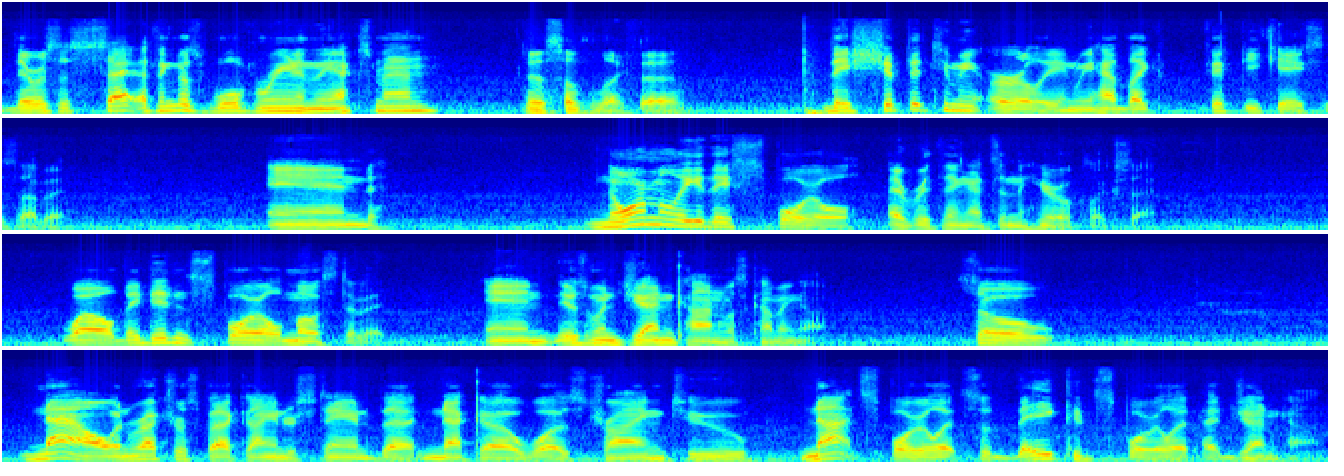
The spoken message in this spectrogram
there was a set, I think it was Wolverine and the X Men. It was something like that. They shipped it to me early, and we had like 50 cases of it. And normally they spoil everything that's in the HeroClix set. Well, they didn't spoil most of it. And it was when Gen Con was coming up. So now, in retrospect, I understand that NECA was trying to not spoil it so they could spoil it at Gen Con.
